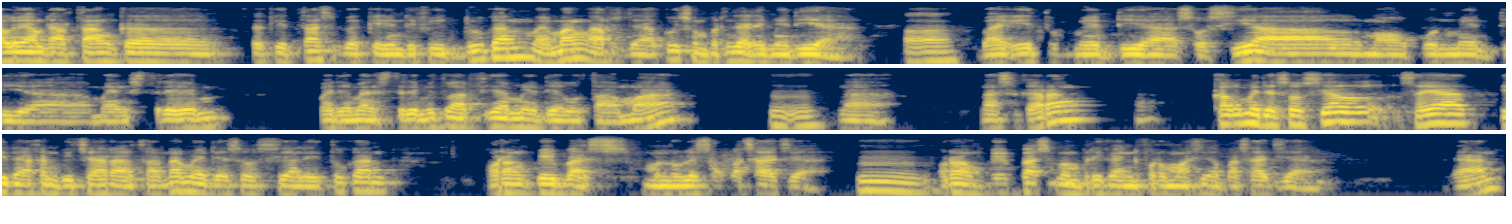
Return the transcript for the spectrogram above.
kalau yang datang ke ke kita sebagai individu kan memang harus diakui sumbernya dari media. Heeh. baik itu media sosial maupun media mainstream. Media mainstream itu artinya media utama. Mm-mm. Nah, nah sekarang kalau media sosial saya tidak akan bicara karena media sosial itu kan orang bebas menulis apa saja, Hmm. orang bebas memberikan informasi apa saja, kan?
